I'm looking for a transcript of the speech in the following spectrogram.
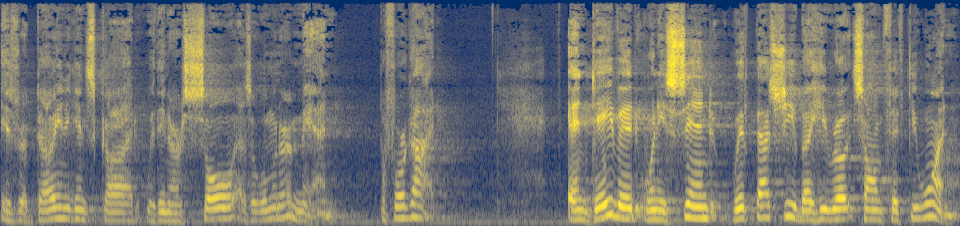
is rebellion against God within our soul as a woman or a man before God. And David, when he sinned with Bathsheba, he wrote Psalm 51.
